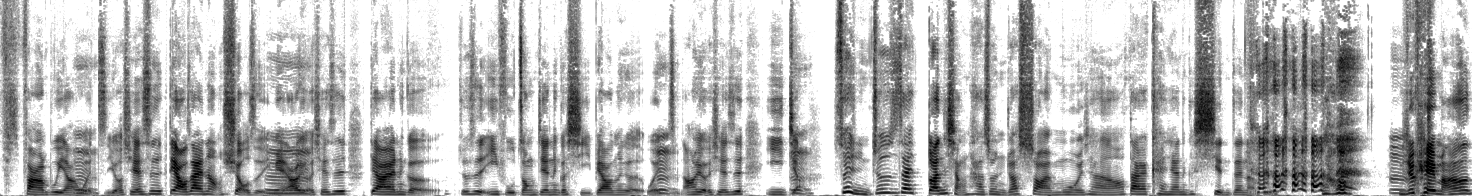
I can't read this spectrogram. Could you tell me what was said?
放在不一样的位置，嗯、有些是吊在那种袖子里面，嗯、然后有些是吊在那个就是衣服中间那个洗标那个位置，嗯、然后有一些是衣角，嗯、所以你就是在端详它的时候，你就要稍微摸一下，然后大概看一下那个线在哪边，然后你就可以马上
